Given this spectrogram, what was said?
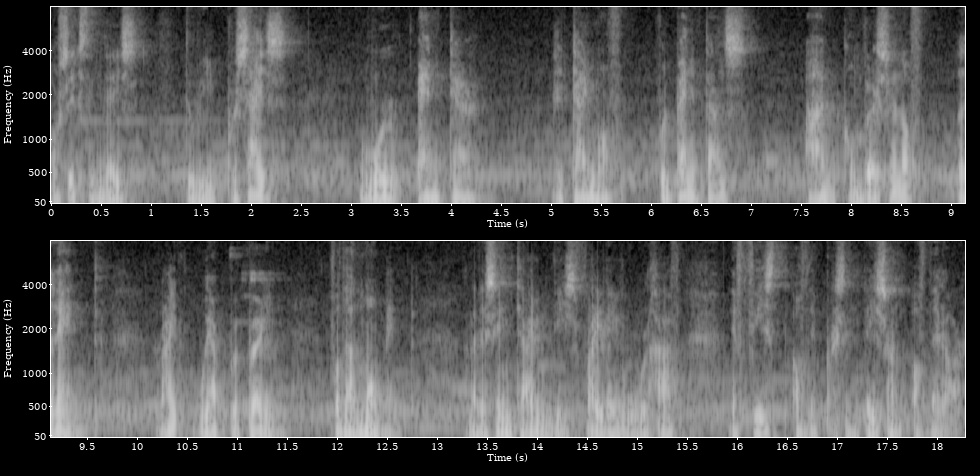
or 16 days to be precise, we will enter the time of repentance and conversion of Lent, right? We are preparing for that moment. And at the same time, this Friday, we will have the feast of the presentation of the Lord.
